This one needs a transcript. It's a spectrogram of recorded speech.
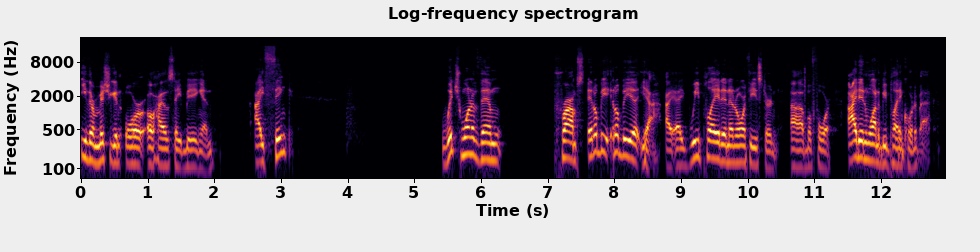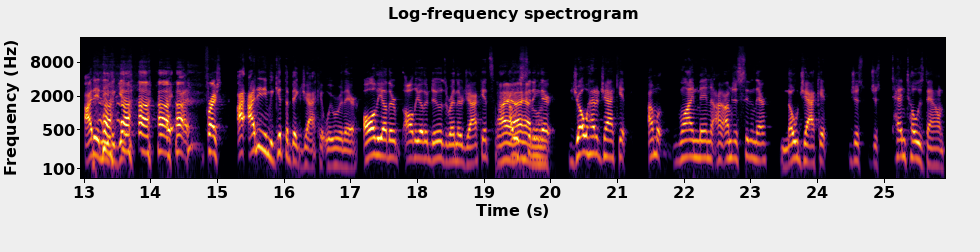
either Michigan or Ohio State being in. I think which one of them prompts it'll be it'll be a yeah. I, I we played in a northeastern uh before. I didn't want to be playing quarterback. I didn't even get I- I- fresh. I, I didn't even get the big jacket. We were there. All the other all the other dudes were in their jackets. I- I, was sitting one. there. Joe had a jacket. I'm a lineman. I, I'm just sitting there, no jacket, just just ten toes down,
